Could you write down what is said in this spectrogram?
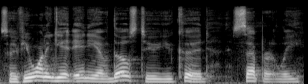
So if you want to get any of those two, you could separately.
